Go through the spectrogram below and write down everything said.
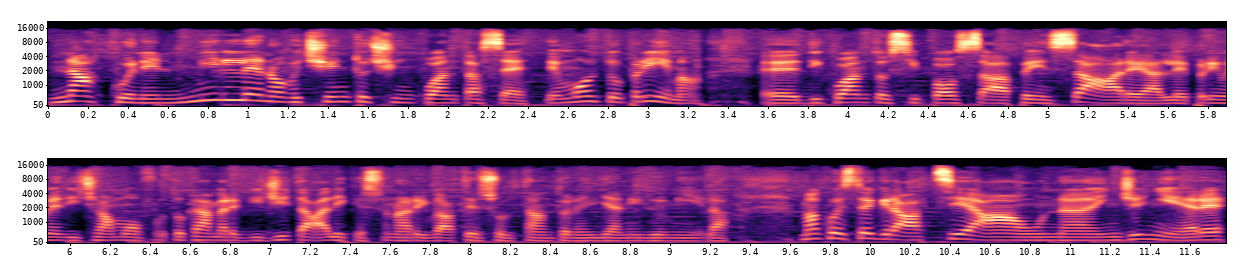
nacque nel 1957, molto prima eh, di quanto si possa pensare alle prime diciamo fotocamere digitali che sono arrivate soltanto negli anni 2000, ma questo è grazie a un ingegnere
